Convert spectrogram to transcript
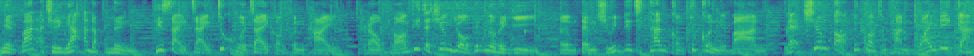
เน็ตบ้านอัจฉริยะอันดับหนึ่งที่ใส่ใจทุกหัวใจของคนไทย เราพร้อมที่จะเชื่อมโยงเทคโนโลยี เติมเต็มชีวิตดิจิทัลของทุกคนในบ้าน และเชื่อมต่อทุกความสัมพันธ์ไว้ด้วยกัน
